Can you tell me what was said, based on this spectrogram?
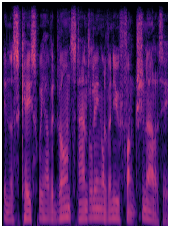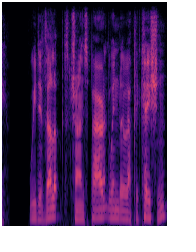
In this case we have advanced handling of a new functionality. We developed transparent window application.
